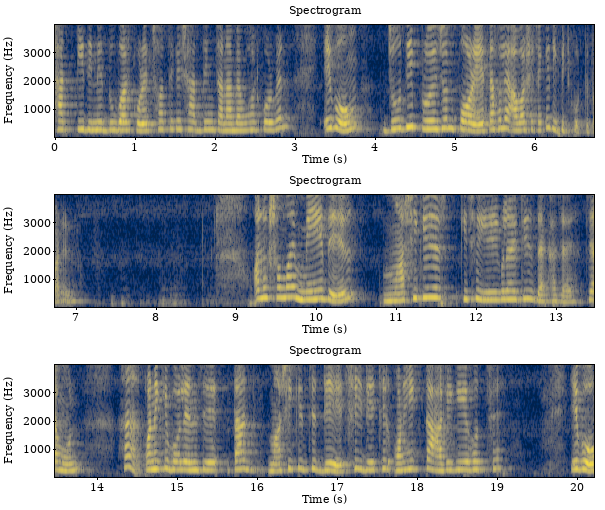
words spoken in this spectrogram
থার্টি দিনে দুবার করে ছ থেকে সাত দিন টানা ব্যবহার করবেন এবং যদি প্রয়োজন পড়ে তাহলে আবার সেটাকে রিপিট করতে পারেন। অনেক সময় মেয়েদের মাসিকের কিছু ইরেগুলারিটিস দেখা যায়। যেমন হ্যাঁ অনেকে বলেন যে তার মাসিকের যে ডেট সেই ডেটের অনেকটা আগে গিয়ে হচ্ছে এবং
